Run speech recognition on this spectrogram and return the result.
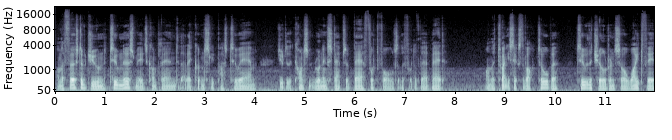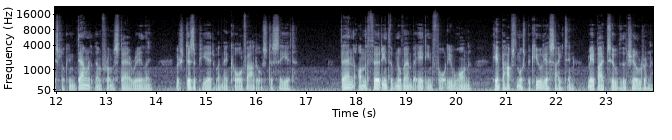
On the 1st of June, two nursemaids complained that they couldn't sleep past 2 a.m due to the constant running steps of bare footfalls at the foot of their bed. On the 26th of October, two of the children saw a white face looking down at them from a stair railing, which disappeared when they called for adults to see it. Then, on the 13th of November 1841, came perhaps the most peculiar sighting, made by two of the children.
